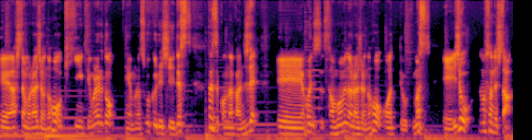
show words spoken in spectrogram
えー、明日もラジオの方を聞きに来てもらえると、えー、ものすごく嬉しいです。とりあえずこんな感じで、えー、本日3本目のラジオの方終わっておきます。えー、以上、沼さんでした。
